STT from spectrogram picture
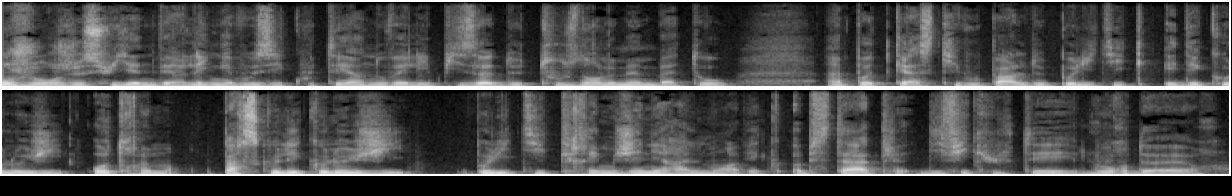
Bonjour, je suis Yann Verling et vous écoutez un nouvel épisode de Tous dans le même bateau, un podcast qui vous parle de politique et d'écologie autrement. Parce que l'écologie politique rime généralement avec obstacles, difficultés, lourdeurs,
